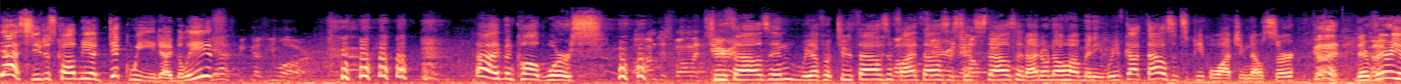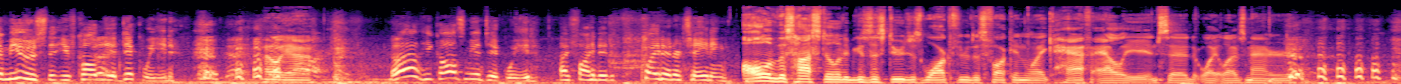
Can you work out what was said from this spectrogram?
Yes, you just called me a dickweed, I believe. Yes, because you are. I've been called worse. Oh, I'm just volunteering. 2,000. We have what, 2,000, 5,000, Volunteering to help 6,000. I don't know how many. We've got thousands of people watching now, sir. Good. They're good. very amused that you've called me a dickweed. Hell yeah. Well, he calls me a dickweed. I find it quite entertaining. All of this hostility because this dude just walked through this fucking like half alley and said White Lives Matter.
